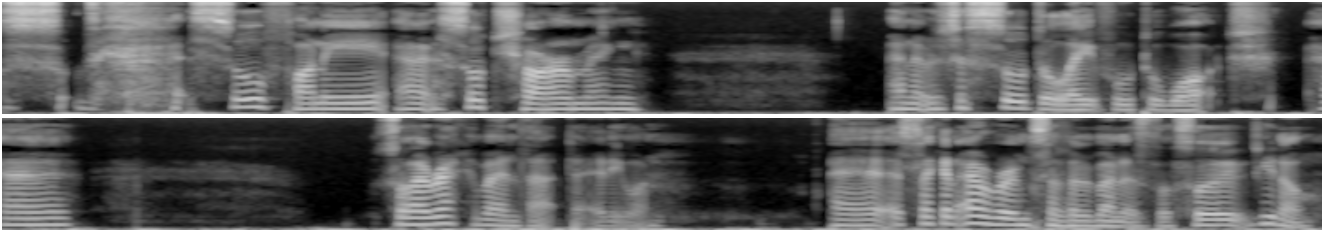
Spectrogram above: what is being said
so, it's so funny and it's so charming. And it was just so delightful to watch. Uh, so I recommend that to anyone. Uh, it's like an hour and seven minutes though, so you know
